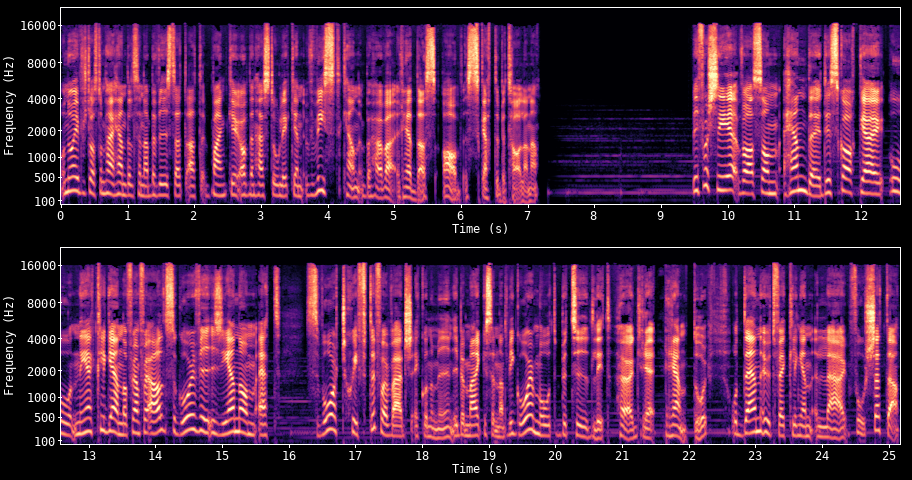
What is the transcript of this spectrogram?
Och nu har ju förstås de här händelserna bevisat att banker av den här storleken visst kan behöva räddas av skattebetalarna. Vi får se vad som händer. Det skakar onekligen och framför allt så går vi igenom ett svårt skifte för världsekonomin i bemärkelsen att vi går mot betydligt högre räntor. Och den utvecklingen lär fortsätta.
